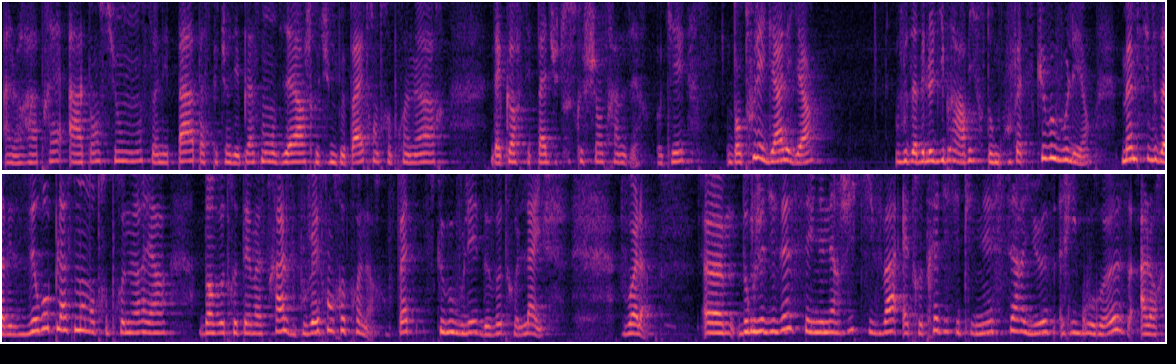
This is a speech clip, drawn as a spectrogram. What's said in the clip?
Alors après, attention, ce n'est pas parce que tu as des placements vierges que tu ne peux pas être entrepreneur. D'accord, c'est pas du tout ce que je suis en train de dire, ok? Dans tous les cas, les gars, vous avez le libre arbitre, donc vous faites ce que vous voulez. Hein. Même si vous avez zéro placement d'entrepreneuriat dans votre thème astral, vous pouvez être entrepreneur. Vous faites ce que vous voulez de votre life. Voilà. Euh, donc je disais, c'est une énergie qui va être très disciplinée, sérieuse, rigoureuse. Alors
